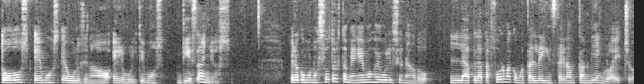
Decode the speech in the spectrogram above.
todos hemos evolucionado en los últimos 10 años. Pero como nosotros también hemos evolucionado, la plataforma como tal de Instagram también lo ha hecho.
